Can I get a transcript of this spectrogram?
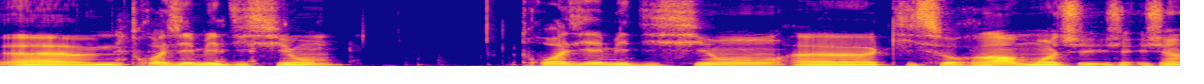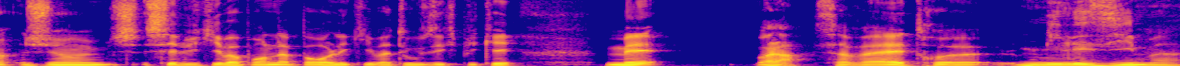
Euh, troisième édition. Troisième édition euh, qui sera, moi, c'est lui qui va prendre la parole et qui va tout vous expliquer. Mais voilà, ça va être euh, millésime.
